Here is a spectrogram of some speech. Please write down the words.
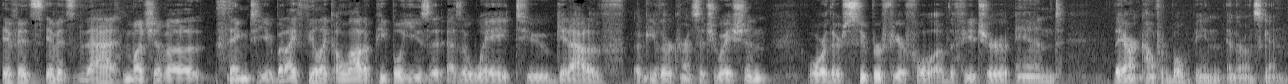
if it's if it's that much of a thing to you, but I feel like a lot of people use it as a way to get out of either a current situation or they're super fearful of the future and they aren't comfortable being in their own skin.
